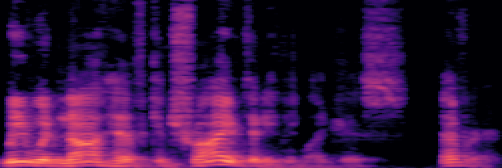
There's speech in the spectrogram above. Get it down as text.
We would not have contrived anything like this ever.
